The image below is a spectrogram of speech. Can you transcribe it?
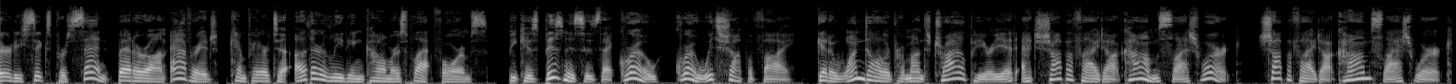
36% better on average compared to other leading commerce platforms because businesses that grow grow with Shopify. Get a $1 per month trial period at shopify.com/work. shopify.com/work.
